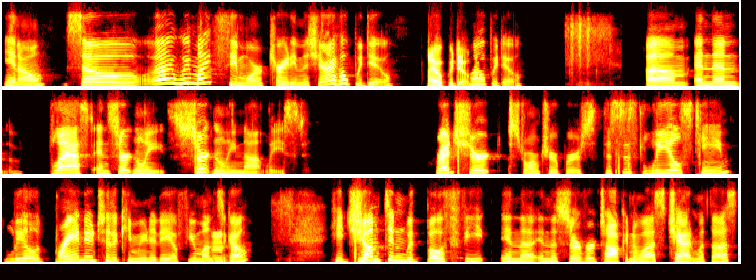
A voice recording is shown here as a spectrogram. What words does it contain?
You know, so uh, we might see more trading this year. I hope we do. I hope we do. I hope we do. Um, and then last and certainly, certainly not least, red shirt stormtroopers. This is Leal's team. Leal, brand new to the community a few months Mhm. ago. He jumped in with both feet in the in the server, talking to us, chatting with us,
